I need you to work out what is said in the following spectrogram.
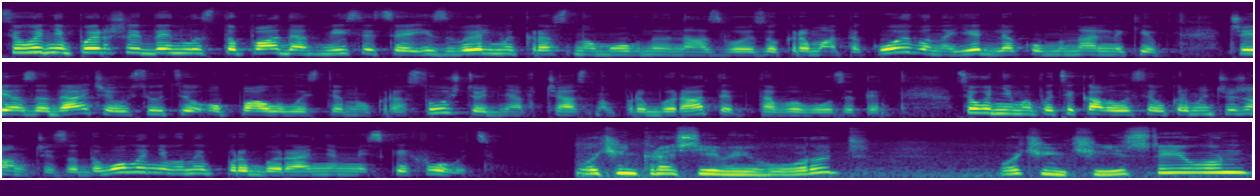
Сьогодні перший день листопада місяця із вельми красномовною назвою. Зокрема, такою вона є для комунальників, чия задача усю цю опалу листяну красу щодня вчасно прибирати та вивозити. Сьогодні ми поцікавилися у кременчужан, чи задоволені вони прибиранням міських вулиць. Очень красивый город, очень чистый он.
